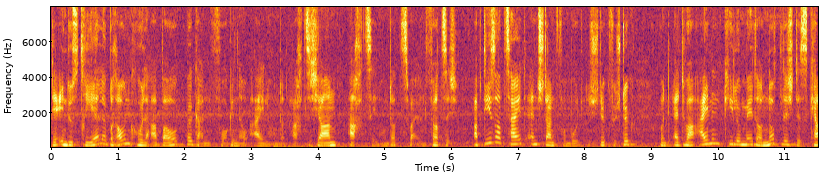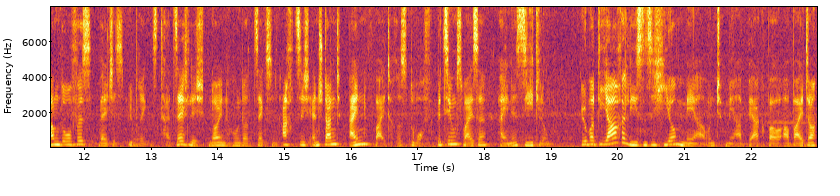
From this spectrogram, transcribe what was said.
Der industrielle Braunkohleabbau begann vor genau 180 Jahren, 1842. Ab dieser Zeit entstand vermutlich Stück für Stück und etwa einen Kilometer nördlich des Kerndorfes, welches übrigens tatsächlich 986 entstand, ein weiteres Dorf bzw. eine Siedlung. Über die Jahre ließen sich hier mehr und mehr Bergbauarbeiter,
